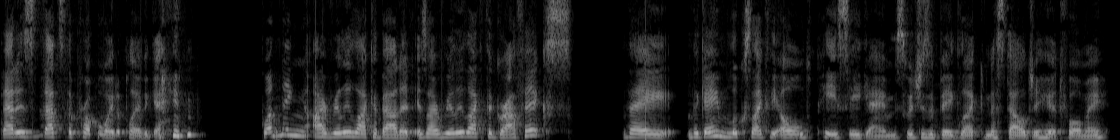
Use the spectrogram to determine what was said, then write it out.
That is that's the proper way to play the game. One thing I really like about it is I really like the graphics. They the game looks like the old PC games, which is a big like nostalgia hit for me.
